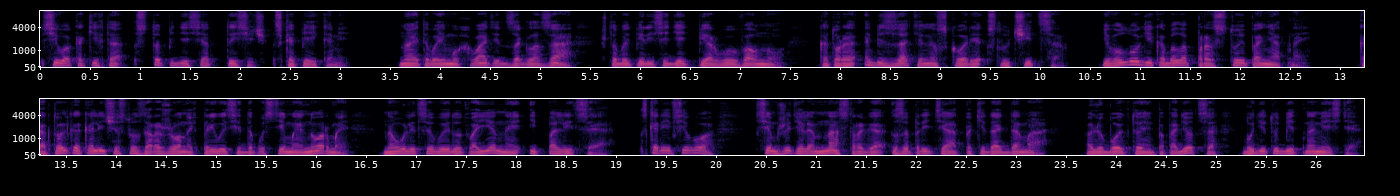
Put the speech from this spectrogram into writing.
всего каких-то 150 тысяч с копейками но этого ему хватит за глаза, чтобы пересидеть первую волну, которая обязательно вскоре случится. Его логика была простой и понятной. Как только количество зараженных превысит допустимые нормы, на улицы выйдут военные и полиция. Скорее всего, всем жителям настрого запретят покидать дома, а любой, кто им попадется, будет убит на месте.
